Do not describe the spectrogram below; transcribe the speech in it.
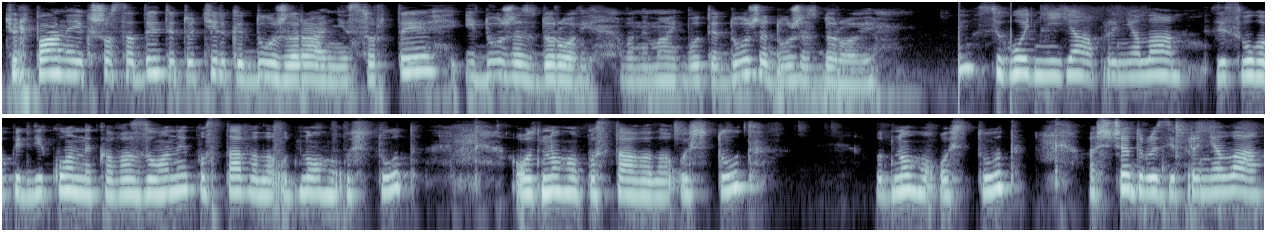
Тюльпани, якщо садити, то тільки дуже ранні сорти і дуже здорові. Вони мають бути дуже-дуже здорові. Сьогодні я прийняла зі свого підвіконника вазони, поставила одного ось тут, одного поставила ось тут, одного ось тут. А ще, друзі, прийняла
